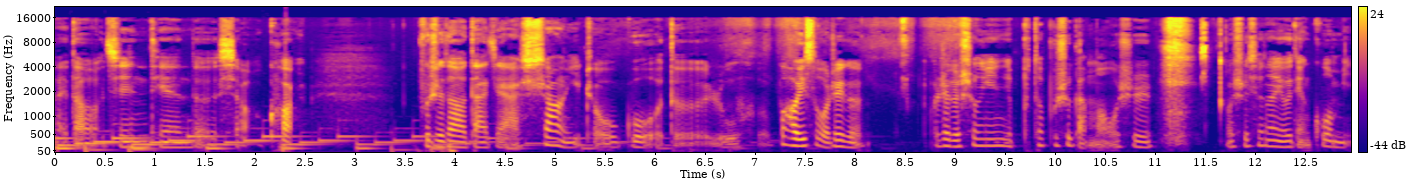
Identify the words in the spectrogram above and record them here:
来到今天的小块儿。不知道大家上一周过得如何？不好意思，我这个我这个声音，它不是感冒，我是我是现在有点过敏。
